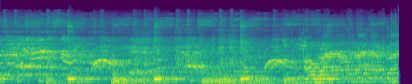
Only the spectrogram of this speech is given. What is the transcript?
around.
